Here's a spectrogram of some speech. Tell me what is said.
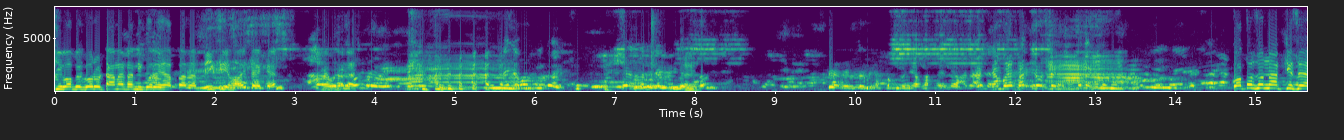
কীভাবে গরু টানাটানি করে আপনারা বিক্রি হয় দেখেন? কতজন আটকেছে?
